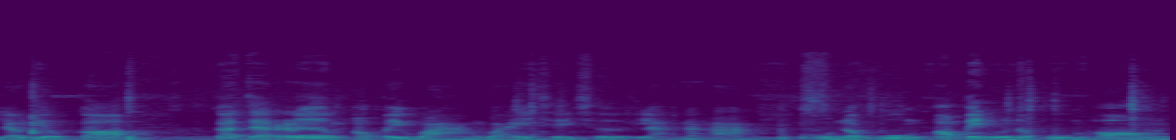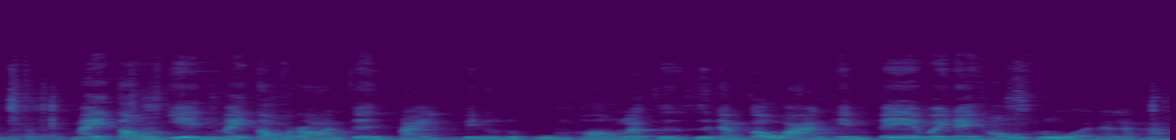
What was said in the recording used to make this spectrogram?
แล้วเดี๋ยวก็ก็จะเริ่มเอาไปวางไว้เฉยๆแล้วนะคะ อุณหภูมิก็เป็นอุณหภูมิห้อง ไม่ต้องเย็นไม่ต้องร้อนเกินไป เป็นอุณหภูมิห้องแล้วคือคือน้ำก็วางเทมเป้ไว้ในห้องครัวนั่นแหละค่ะ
